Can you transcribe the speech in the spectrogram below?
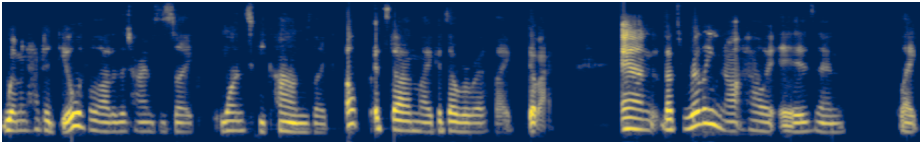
women have to deal with a lot of the times is like once he comes, like, oh, it's done, like it's over with, like goodbye. And that's really not how it is. And like,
